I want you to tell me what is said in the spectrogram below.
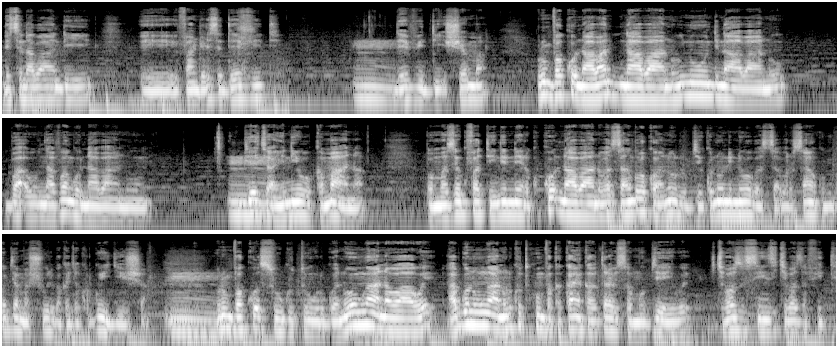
ndetse n'abandi eh, evangeliste David Mm. David Shema urumva ko ni abantu n'undi ni abantu ba- navuga ngo ni abantu Mm. byerekeranye n'iyobokamana bamaze gufata indi ntera kuko ni abantu basanzwe bakorana n'urubyiruko n'undi nibo barusanga ku bigo by'amashuri bakajya kurwigisha Mm. urumva ko si ugutungurwa n'uwo mwana wawe ahubwo n'umwana uri kutwumva aka kanya akaba atarabisaba umubyeyi we ikibazo sinzi ikibazo afite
